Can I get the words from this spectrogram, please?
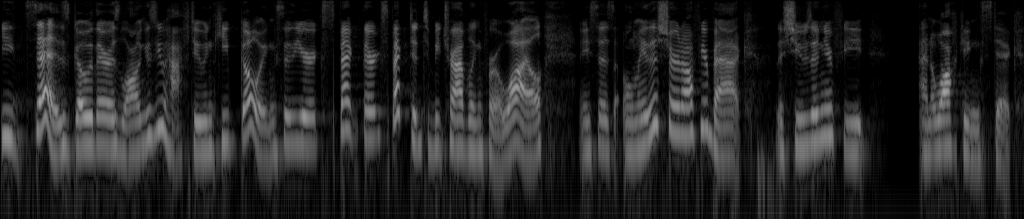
He says, go there as long as you have to and keep going. So you're expect they're expected to be traveling for a while. And he says, only the shirt off your back, the shoes on your feet, and a walking stick.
